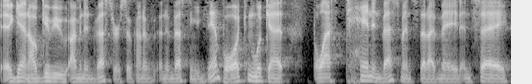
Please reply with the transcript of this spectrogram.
again, I'll give you, I'm an investor, so kind of an investing example. I can look at the last 10 investments that I've made and say,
